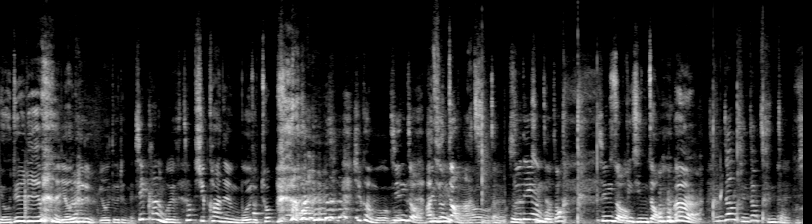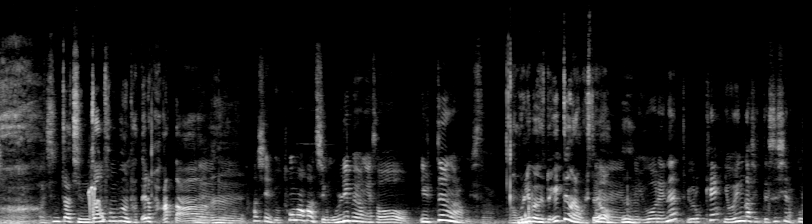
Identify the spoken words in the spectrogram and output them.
여드름, 여드름, 여드름. 시카는 뭐에 좋죠? 시카는 뭐에 좋죠? 시카는 뭐? 뭐. 진정. 아, 진정. 아. 진정. 네. 수딩은 진짜. 뭐죠? 진정. 진정. 예. 진정 진정 진정. 네, 아, 진짜 진정 성분은 다 때려 박았다. 네, 네. 사실 이 토너가 지금 올리브영에서 1등을 하고 있어요. 아, 올리브영에서 또 1등을 하고 있어요. 네, 응. 그리고 6월에는 이렇게 여행 가실 때 쓰시라고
